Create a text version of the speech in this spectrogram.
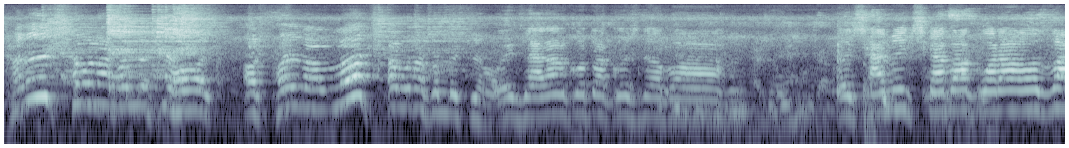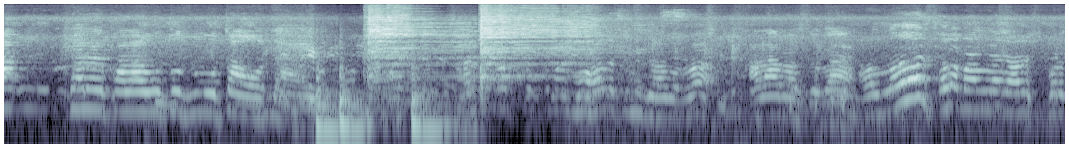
স্বামীর সেবা করলে কি হয় আর স্বয়ং আল্লাহ সেবা করলে কি হয়? ওই জানার কথা কইস না বা। ওই স্বামীর সেবা করা ওজা খেরের পালার মতো মোটা ওটা তোমার মহলে তুমি যাও বাবা খালাম আছে বা। আল্লাহ সালাম আল্লাহ আরশ করে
